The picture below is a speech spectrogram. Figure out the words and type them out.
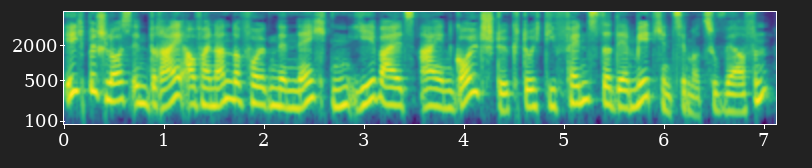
Ich beschloss in drei aufeinanderfolgenden Nächten jeweils ein Goldstück durch die Fenster der Mädchenzimmer zu werfen,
